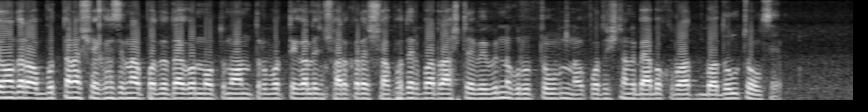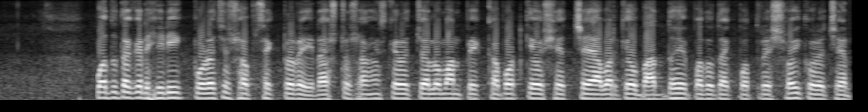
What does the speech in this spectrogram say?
জনতার অভ্যুত্থানে শেখ হাসিনার পদত্যাগ ও নতুন অন্তর্বর্তীকালীন সরকারের শপথের পর রাষ্ট্রের বিভিন্ন গুরুত্বপূর্ণ প্রতিষ্ঠানে ব্যাপক রদ বদল চলছে। পদত্যাগের হিড়িক পড়েছে সব সেক্টরে রাষ্ট্র সংস্কারের চলমান প্রেক্ষাপট কেউ স্বেচ্ছায় আবার কেউ বাধ্য হয়ে পদত্যাগপত্রে সই করেছেন।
